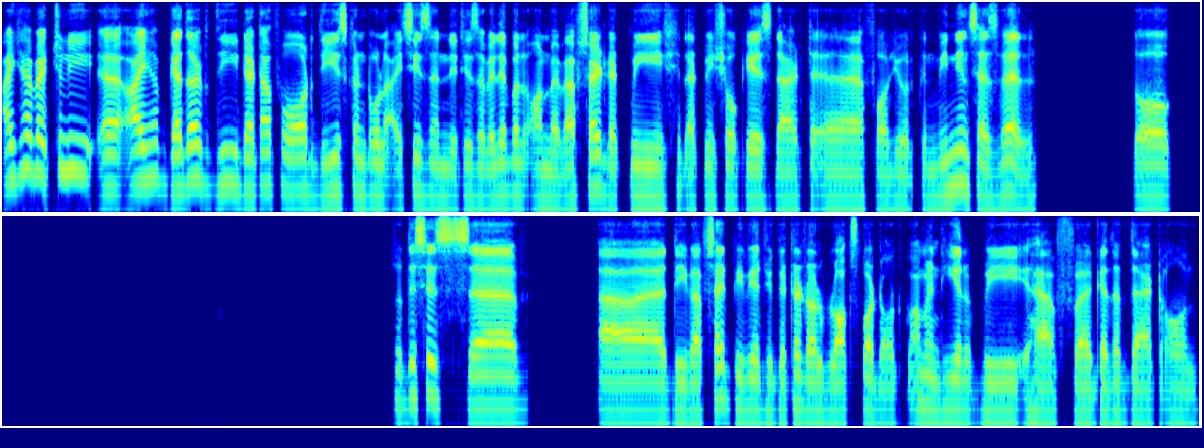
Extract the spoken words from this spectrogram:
I have actually uh, I have gathered the data for these control ICs and it is available on my website. Let me let me showcase that uh, for your convenience as well. So, so this is uh, uh the website pveducator.blogspot.com and here we have uh, gathered that on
